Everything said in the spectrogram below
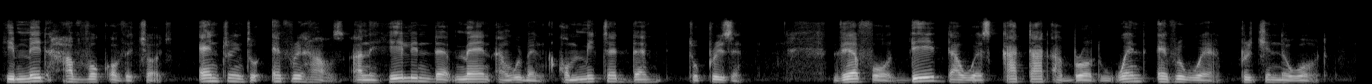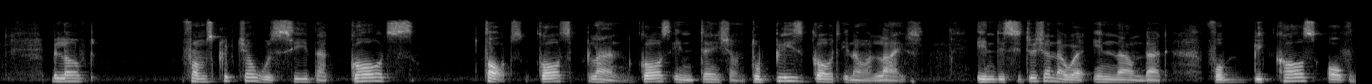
he made havoc of the church, entering into every house and healing the men and women, committed them to prison. Therefore, they that were scattered abroad went everywhere preaching the word. Beloved, from scripture we see that God's thoughts, God's plan, God's intention to please God in our lives in the situation that we're in now that for because of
